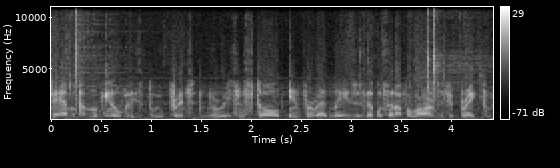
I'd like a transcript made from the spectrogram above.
Sam, I'm looking over these blueprints. Nouri's installed infrared lasers that will set off alarms if you break them.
